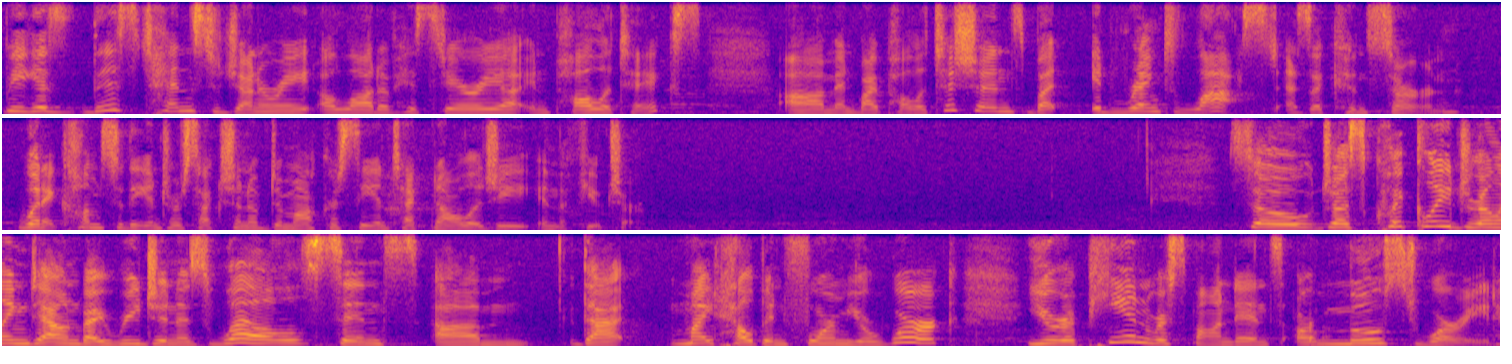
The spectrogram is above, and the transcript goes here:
because this tends to generate a lot of hysteria in politics um, and by politicians, but it ranked last as a concern when it comes to the intersection of democracy and technology in the future. So just quickly drilling down by region as well, since um, that might help inform your work, European respondents are most worried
